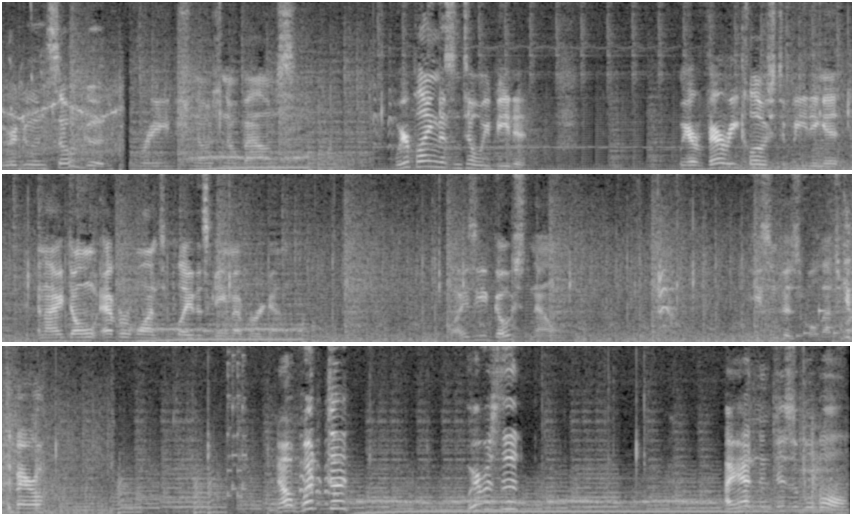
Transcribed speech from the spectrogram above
We were doing so good. Rage knows no bounds. We're playing this until we beat it. We are very close to beating it, and I don't ever want to play this game ever again. Why is he a ghost now? He's invisible, that's Get why. the barrel. No, what the? Where was the? I had an invisible ball.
